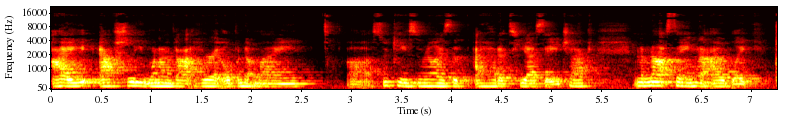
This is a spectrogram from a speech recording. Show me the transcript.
I actually, when I got here, I opened up my uh, suitcase and realized that I had a TSA check. And I'm not saying that I would like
